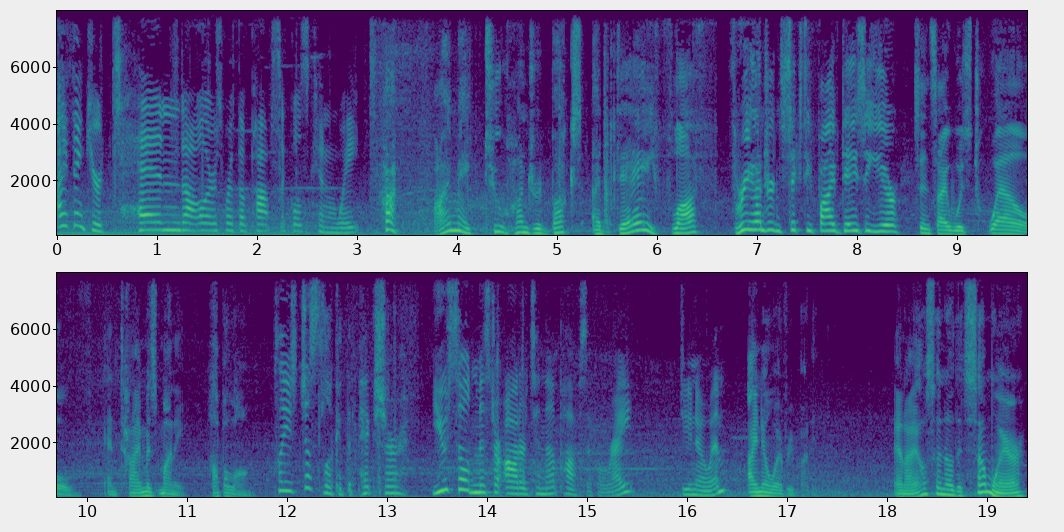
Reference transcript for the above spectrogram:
I think your $10 worth of popsicles can wait. Ha! I make 200 bucks a day, Fluff. 365 days a year since I was 12. And time is money. Hop along. Please just look at the picture. You sold Mr. Otterton that popsicle, right? Do you know him? I know everybody. And I also know that somewhere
